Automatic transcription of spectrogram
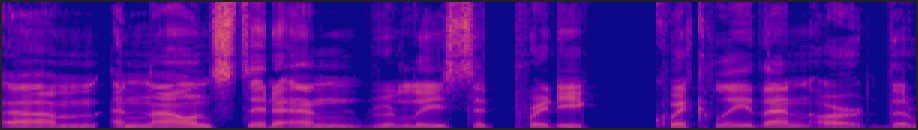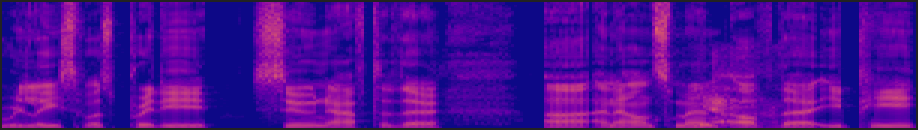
um, announced it and released it pretty quickly. Then, or the release was pretty soon after the uh, announcement Yeah. of the EP,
